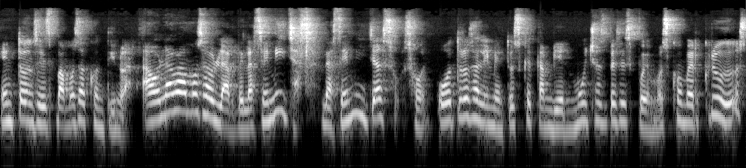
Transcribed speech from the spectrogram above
Entonces vamos a continuar. Ahora vamos a hablar de las semillas. Las semillas son otros alimentos que también muchas veces podemos comer crudos,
